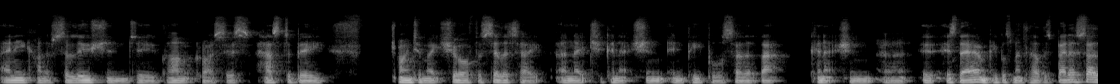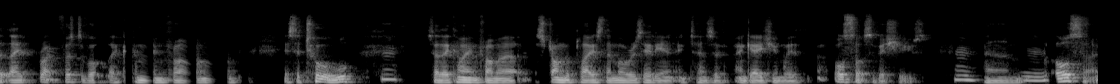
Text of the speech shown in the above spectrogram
any kind of solution to climate crisis has to be trying to make sure facilitate a nature connection in people so that that connection uh, is there and people's mental health is better so that they right first of all they're coming from it's a tool mm. so they're coming from a stronger place they're more resilient in terms of engaging with all sorts of issues mm. Um, mm. also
